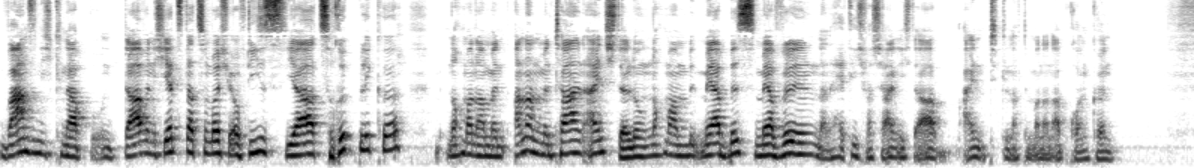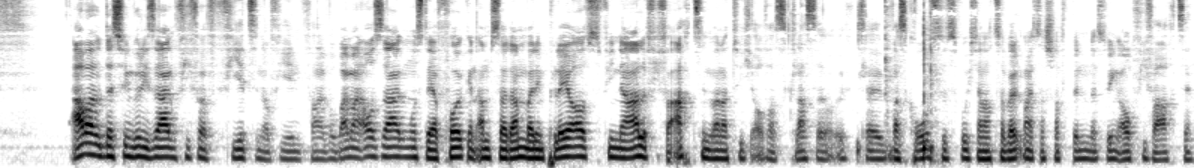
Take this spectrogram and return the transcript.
wahnsinnig knapp. Und da, wenn ich jetzt da zum Beispiel auf dieses Jahr zurückblicke, mit nochmal einer anderen mentalen Einstellung, nochmal mit mehr Biss, mehr Willen, dann hätte ich wahrscheinlich da einen Titel nach dem anderen abräumen können. Aber deswegen würde ich sagen, FIFA 14 auf jeden Fall. Wobei man auch sagen muss, der Erfolg in Amsterdam bei den Playoffs, Finale, FIFA 18 war natürlich auch was klasse, was Großes, wo ich dann noch zur Weltmeisterschaft bin, deswegen auch FIFA 18.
